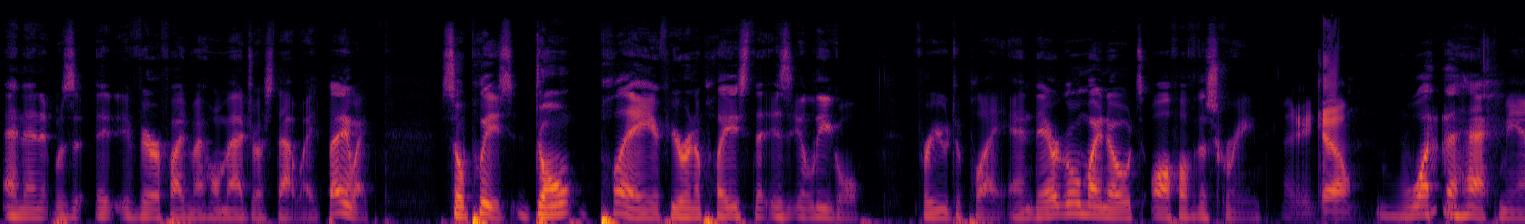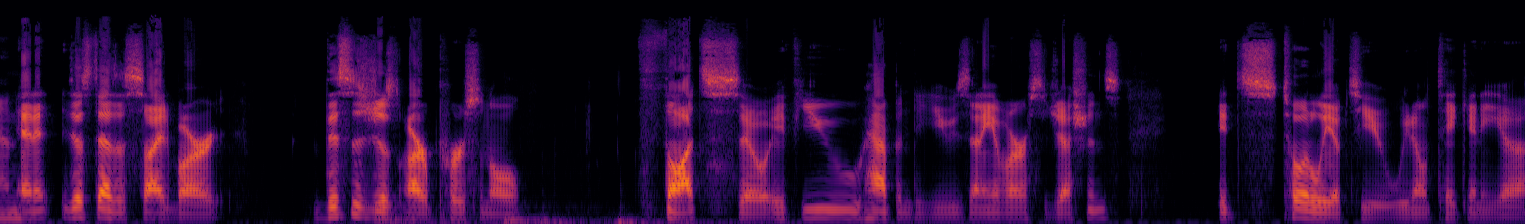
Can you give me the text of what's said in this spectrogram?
And then it was it, it verified my home address that way. But anyway, so please don't play if you're in a place that is illegal for you to play. And there go my notes off of the screen. There you go. What the heck, man? And it, just as a sidebar, this is just our personal thoughts. So if you happen to use any of our suggestions, it's totally up to you. We don't take any uh,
